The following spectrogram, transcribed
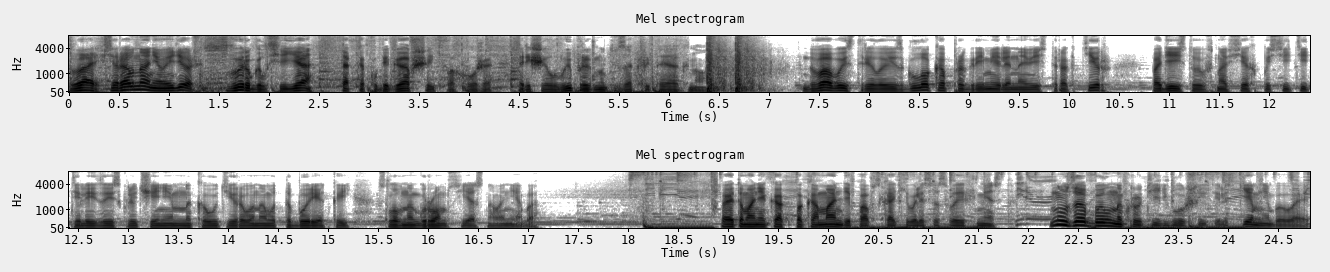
«Варь, все равно не уйдешь!» Выругался я, так как убегавший, похоже, решил выпрыгнуть в закрытое окно. Два выстрела из Глока прогремели на весь трактир, подействовав на всех посетителей за исключением нокаутированного табуреткой, словно гром с ясного неба. Поэтому они как по команде повскакивали со своих мест. Ну, забыл накрутить глушитель, с кем не бывает.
